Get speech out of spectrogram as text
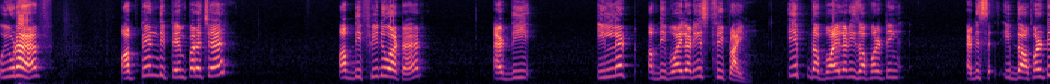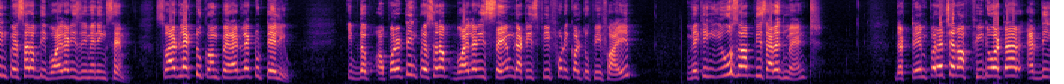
we would have obtained the temperature of the feed water at the inlet of the boiler is 3 prime. If the boiler is operating at this if the operating pressure of the boiler is remaining same. So, I would like to compare I would like to tell you if the operating pressure of boiler is same that is P 4 equal to P 5 making use of this arrangement the temperature of feed water at the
